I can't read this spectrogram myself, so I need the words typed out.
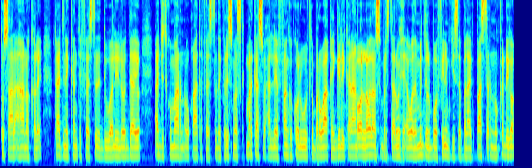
Tusaale ahaan oo kale rajnikanti feestada diwaali loo daayo ajid kumaarna uu qaata feestada christmas. Markaas waxaa leeyahy fanka colwoodka barwaaqay geli karaan oo labadan superstar waxay awooda mid walbo filimkiisa blackbuster inuu ka dhigo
